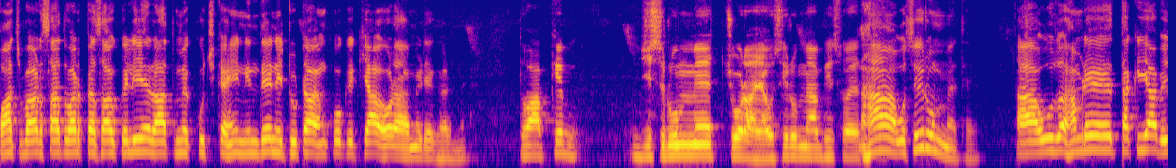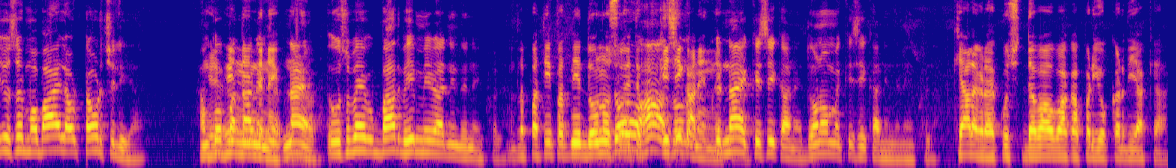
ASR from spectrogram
पाँच बार, सात बार पेशाब के लिए, रात में कुछ कहीं नींदे नहीं टूटा हमको कि क्या हो रहा है मेरे घर में। तो आपके जिस रूम में चोर आया उसी रूम में आप भी सोए हाँ उसी रूम में थे। आ उस हमरे तकिया भेजो से मोबाइल और टॉर्च लिया। हमको पता नींद नहीं नहीं नहीं तो उसमें बाद भी मेरा नींद नहीं खुला। मतलब पति पत्नी दोनों सोए हाँ, किसी का नींद नहीं नहीं किसी का नहीं दोनों में किसी का नींद नहीं खुला। क्या लग रहा है कुछ दवा उवा का प्रयोग कर दिया क्या?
